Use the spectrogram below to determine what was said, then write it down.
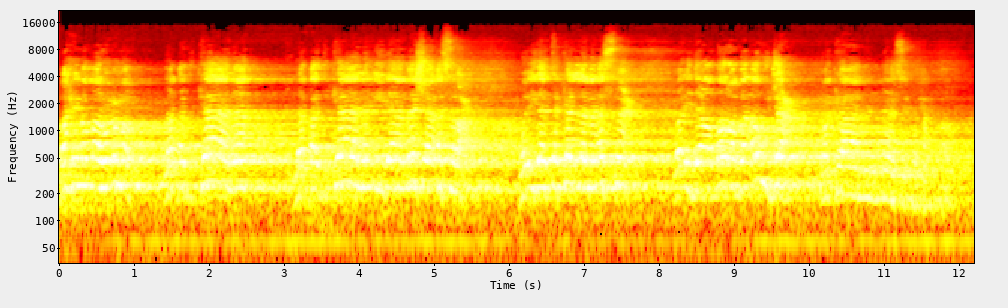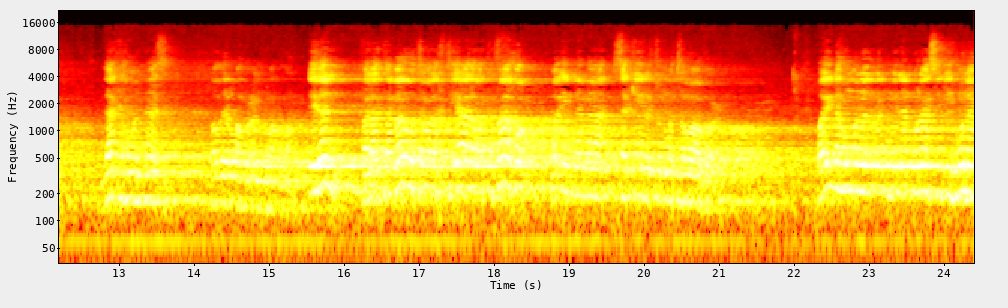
رحم الله عمر. لقد كان لقد كان إذا مشى أسرع وإذا تكلم أسمع وإذا ضرب أوجع وكان الناس حقا ذاك هو الناس رضي الله عنه وأرضاه. إذن فلا تماوت ولا اختيال وتفاخر وإنما سكينة وتواضع. وإنه من المناسب هنا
